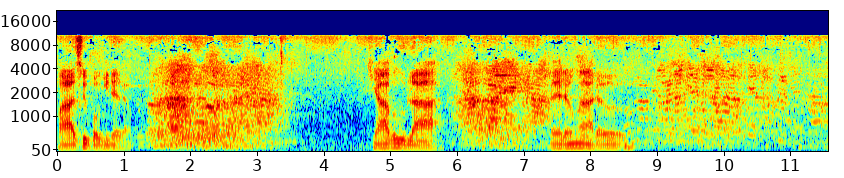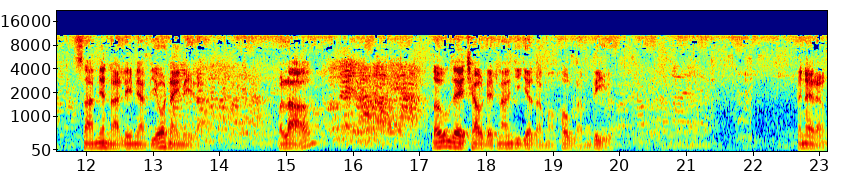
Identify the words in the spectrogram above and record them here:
ဘာအစုပုံကြီးတဲ့တော့ရှားဘူးလားဘယ်တော့ကတော့စာမျက်နှာလေးများပြောနိုင်နေတာဘလောက် 36တဲ့လှမ်းကြည့်ကြတာမှဟုတ်လားမသိဘူးဘယ်နဲ့တော့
